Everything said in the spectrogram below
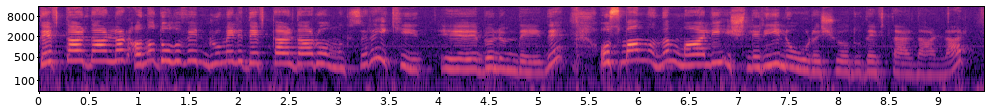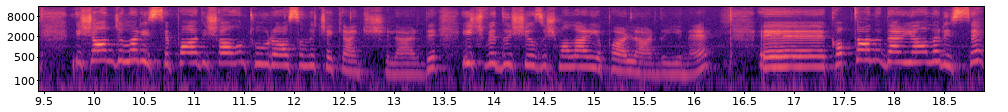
Defterdarlar Anadolu ve Rumeli defterdarı olmak üzere iki e, bölümdeydi. Osmanlı'nın mali işleriyle uğraşıyordu defterdarlar. Nişancılar ise padişahın tuğrasını çeken kişilerdi. İç ve dış yazışmalar yaparlardı yine. E, Kaptanı Deryalar ise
